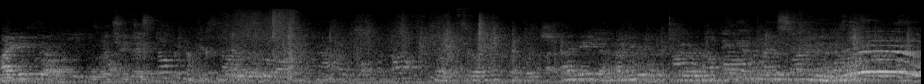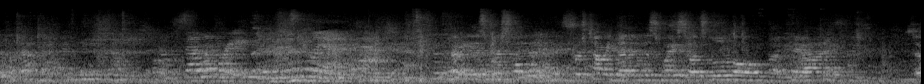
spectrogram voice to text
I need the. I need, I need. Celebrate Disneyland. I mean, it's first, first time we've done it this way, so it's a little uh, So,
